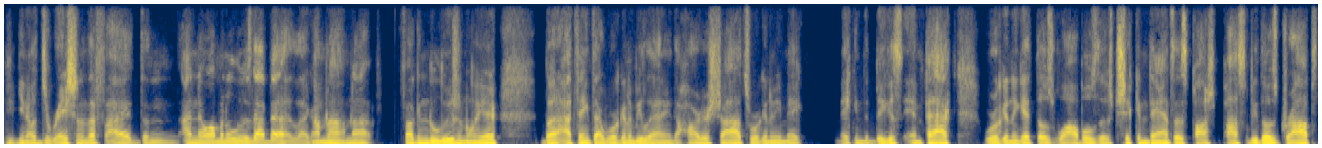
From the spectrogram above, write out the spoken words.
you know duration of the fight, then I know I'm gonna lose that bet. Like I'm not I'm not fucking delusional here, but I think that we're gonna be landing the harder shots. We're gonna be make making the biggest impact. We're going to get those wobbles, those chicken dances, possibly those drops,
